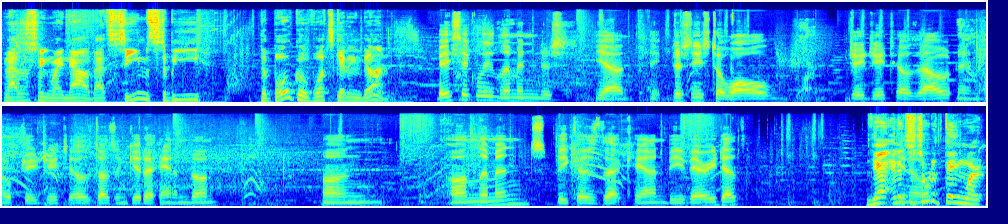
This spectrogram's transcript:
And as we're seeing right now, that seems to be the bulk of what's getting done. Basically, Lemon just yeah, just needs to wall JJ Tails out and hope JJ Tails doesn't get a hand on on on Lemons because that can be very deadly. Yeah, and you it's the sort of thing where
